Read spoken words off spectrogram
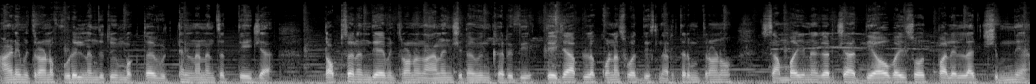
आणि मित्रांनो पुढील नंदी तुम्ही बघताय विठ्ठल नानांचा तेजा. टॉपचा नंदी आहे मित्रांनो नानांची नवीन खरेदी. तेजा आपल्याला कोणासोबत दिसणार? तर मित्रांनो संभाजीनगरच्या देवाबाईसोबत पालेला चिमण्या.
